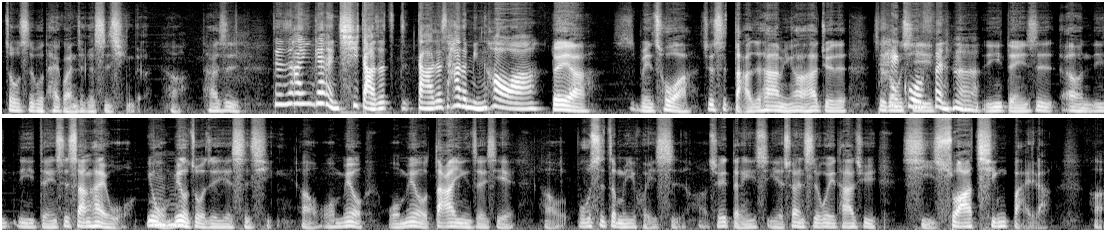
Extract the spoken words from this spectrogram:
宙斯不太管这个事情的哈，他是，但是他应该很气，打着打着他的名号啊。对呀、啊，没错啊，就是打着他的名号，他觉得这东西过分了。你等于是哦，你你等于是伤害我，因为我没有做这些事情。嗯啊，我没有，我没有答应这些，好，不是这么一回事，啊，所以等于也算是为他去洗刷清白了，啊，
